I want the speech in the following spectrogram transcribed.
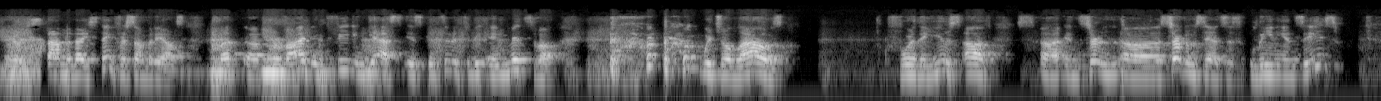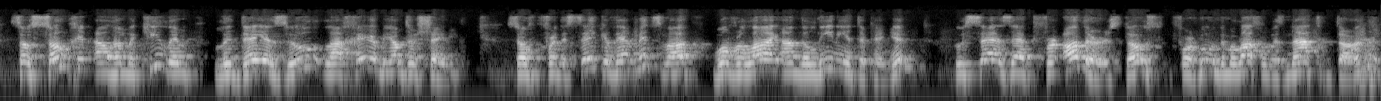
you know a nice thing for somebody else. But uh, providing feeding guests is considered to be a mitzvah, which allows for the use of, uh, in certain uh, circumstances, leniencies. So somchin al hamakilim lideyazu lacher sheni. So for the sake of that mitzvah, we'll rely on the lenient opinion, who says that for others, those for whom the malacha was not done,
